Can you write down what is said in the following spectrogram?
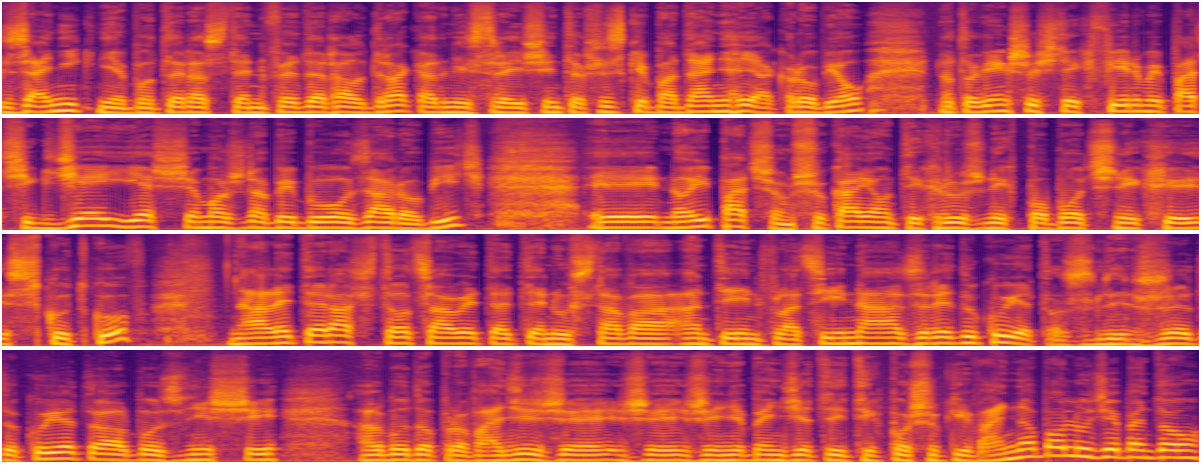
zaniknie, bo teraz ten Federal Drug Administration, te wszystkie badania jak robią, no to większość tych firmy patrzy, gdzie jeszcze można by było zarobić. Y, no i patrzą, szukają tych różnych pobocznych y, skutków, no ale teraz to całe te, ten ustawa antyinflacyjna zredukuje to, zredukuje to albo zniszczy, albo doprowadzi, że, że, że nie będzie tych, tych poszukiwań, no bo ludzie będą,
